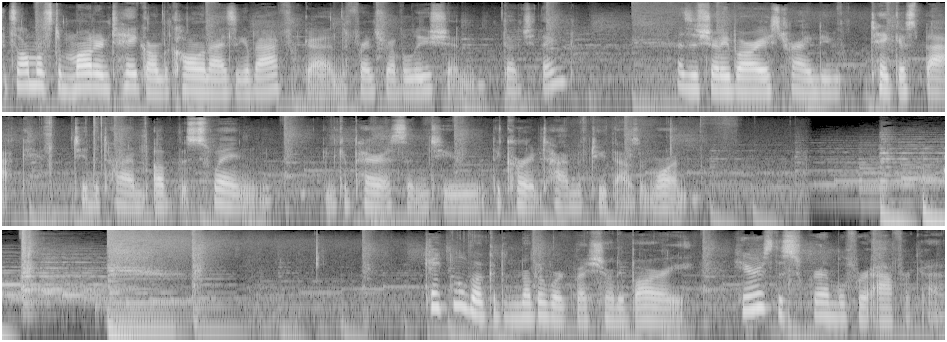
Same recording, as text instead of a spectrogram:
It's almost a modern take on the colonizing of Africa and the French Revolution, don't you think? As if Shonibare is trying to take us back to the time of the swing in comparison to the current time of 2001. Taking a look at another work by Shonibare, here's The Scramble for Africa.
